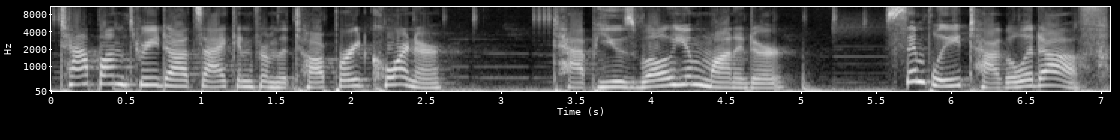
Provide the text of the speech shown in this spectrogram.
tap on three dots icon from the top right corner tap Use Volume Monitor. Simply toggle it off.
